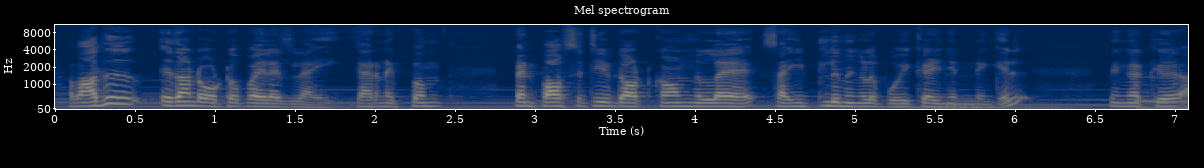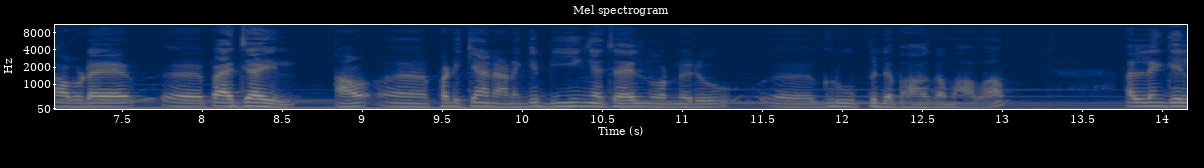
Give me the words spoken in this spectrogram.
അപ്പോൾ അത് ഏതാണ്ട് ഓട്ടോ പൈലറ്റിലായി കാരണം ഇപ്പം പെൻ പോസിറ്റീവ് ഡോട്ട് കോം എന്നുള്ള സൈറ്റിൽ നിങ്ങൾ പോയി കഴിഞ്ഞിട്ടുണ്ടെങ്കിൽ നിങ്ങൾക്ക് അവിടെ അജൈൽ പഠിക്കാനാണെങ്കിൽ ബീയിങ് അജൈൽ എന്ന് പറഞ്ഞൊരു ഗ്രൂപ്പിന്റെ ഭാഗമാവാം. അല്ലെങ്കിൽ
